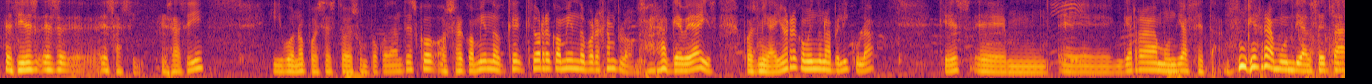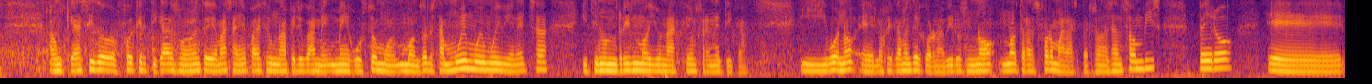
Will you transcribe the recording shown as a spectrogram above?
es decir, es, es, así, es así. Y bueno, pues esto es un poco dantesco. Os recomiendo, ¿qué, ¿qué os recomiendo, por ejemplo? Para que veáis. Pues mira, yo recomiendo una película que es em, eh, Guerra Mundial Z. Guerra Mundial Z, aunque ha sido, fue criticada en su momento y demás, a mí me parece una película, me, me gustó un montón, está muy, muy, muy bien hecha y tiene un ritmo y una acción frenética. Y bueno, eh, lógicamente el coronavirus no, no transforma a las personas en zombies, pero eh,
